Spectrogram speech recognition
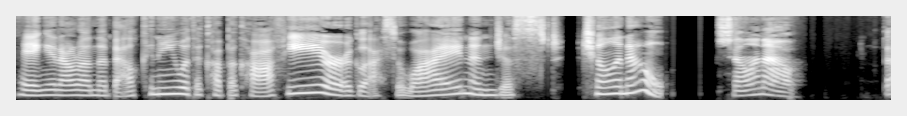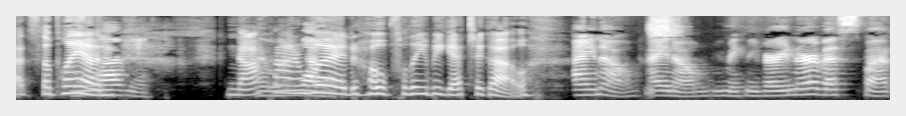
hanging out on the balcony with a cup of coffee or a glass of wine and just chilling out. Chilling out. That's the plan. It. Knock on wood. Hopefully, we get to go. I know, I know. You make me very nervous, but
